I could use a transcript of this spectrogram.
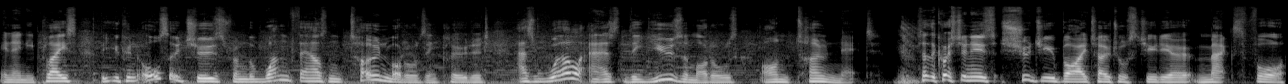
in any place, but you can also choose from the 1000 tone models included, as well as the user models on ToneNet. So the question is, should you buy Total Studio Max 4?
